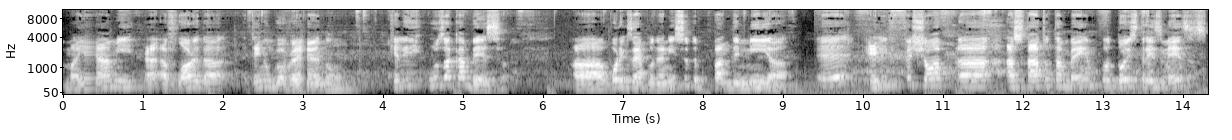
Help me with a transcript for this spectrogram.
Miami, a Flórida tem um governo que ele usa a cabeça Uh, por exemplo, no início da pandemia, é, ele fechou a, a, a estátua também por dois, três meses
